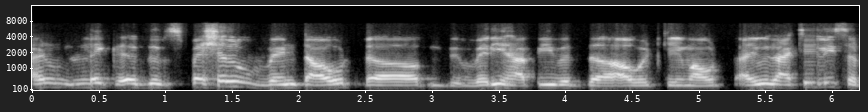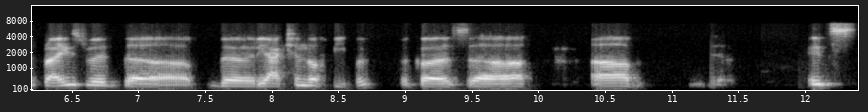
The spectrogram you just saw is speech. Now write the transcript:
I like uh, the special went out. Uh, very happy with uh, how it came out. I was actually surprised with uh, the reactions of people because uh, uh, it's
